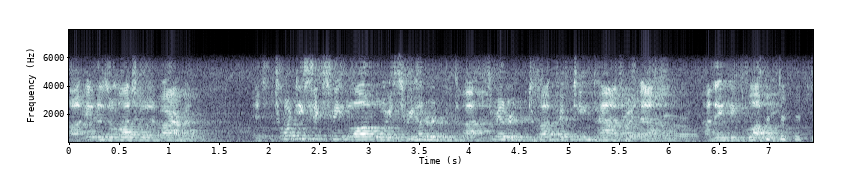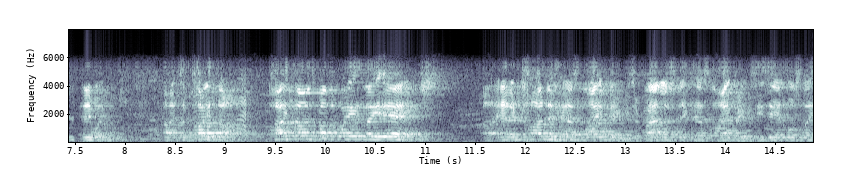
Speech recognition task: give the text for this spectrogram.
uh, in the zoological environment. It's 26 feet long, weighs 300, about 315 pounds right now. I think he's fluffy. Anyway, uh, it's a python. Pythons, by the way, lay eggs. Uh, anaconda has live babies. A rattlesnake has live babies. These animals lay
